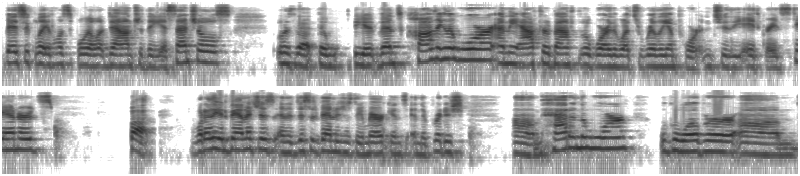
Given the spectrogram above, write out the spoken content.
basically, let's boil it down to the essentials was that the, the events causing the war and the aftermath of the war are what's really important to the eighth grade standards. But what are the advantages and the disadvantages the Americans and the British um, had in the war? We'll go over, um,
